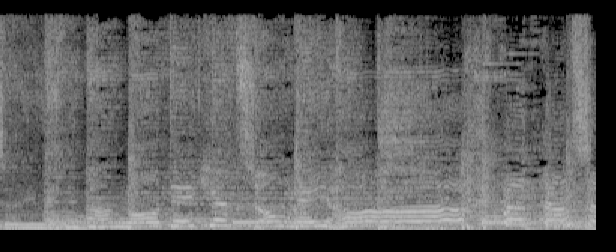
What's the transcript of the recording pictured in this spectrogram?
谁明白我的一种美好？不担心。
